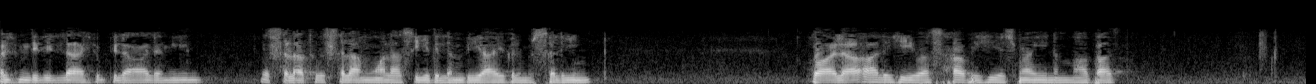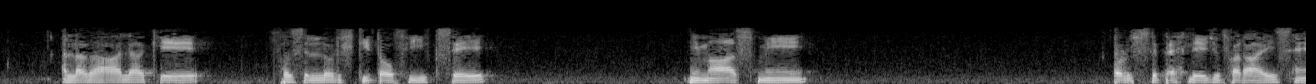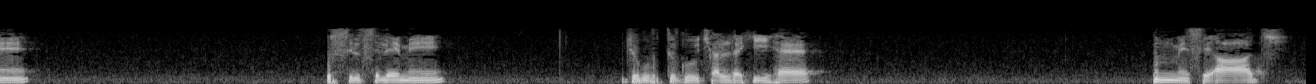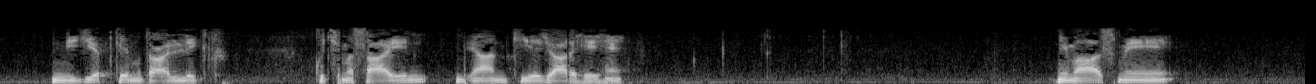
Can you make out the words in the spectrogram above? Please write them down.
الحمد للہ رب العالمین والصلاة والسلام على سید الانبیاء والمرسلین وعلى آلہ واصحابہ اجمعین اما بعد۔ اللہ تعالی کے فضل اور اس کی توفیق سے نماز میں اور اس سے پہلے جو فرائض ہیں اس سلسلے میں جو گفتگو چل رہی ہے، ان میں سے آج نیت کے متعلق کچھ مسائل بیان کیے جا رہے ہیں۔ نماز میں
